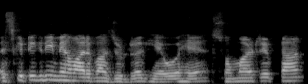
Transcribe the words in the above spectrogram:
इस कैटेगरी में हमारे पास जो ड्रग है, वो है सोमाट्रिप्टान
